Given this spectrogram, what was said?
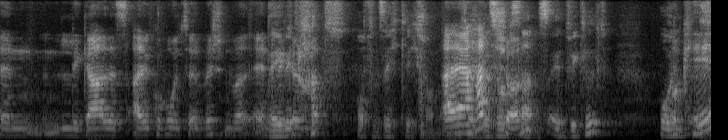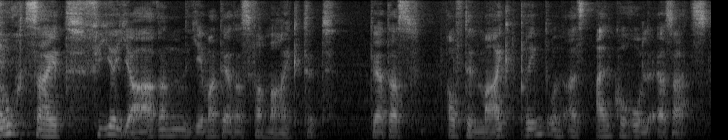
ein legales Alkohol zu erwischen. David hat offensichtlich schon ah, er eine Substanz schon? entwickelt und okay. sucht seit vier Jahren jemand, der das vermarktet, der das auf den Markt bringt und als Alkoholersatz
